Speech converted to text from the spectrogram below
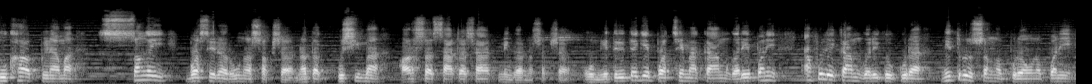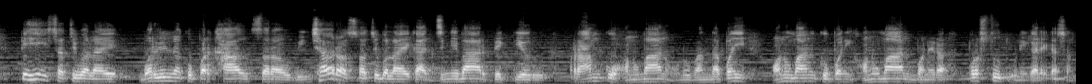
दुःख पीडामा सँगै बसेर रुन सक्छ न त खुसीमा हर्ष साटासाट नै गर्न सक्छ। ऊ नेतृत्वकै पक्षमा काम गरे पनि आफूले काम गरेको कुरा नेतृत्वसँग पुर्याउन पनि त्यही सचिवालय बर्लिनको पर्खाल सर उभिन्छ र सचिवालयका जिम्मेवार व्यक्तिहरू रामको हनुमान हुनुभन्दा पनि हनुमानको पनि हनुमान बनेर प्रस्तुत हुने गरेका छन्।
